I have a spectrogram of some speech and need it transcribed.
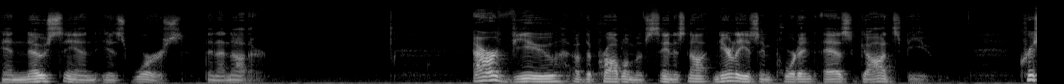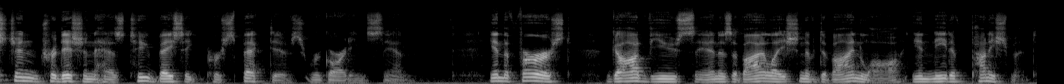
and no sin is worse than another. Our view of the problem of sin is not nearly as important as God's view. Christian tradition has two basic perspectives regarding sin. In the first, God views sin as a violation of divine law in need of punishment,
